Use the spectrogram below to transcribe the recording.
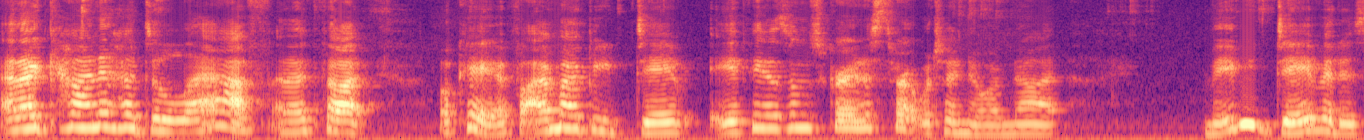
And I kind of had to laugh. And I thought, okay, if I might be Dave, atheism's greatest threat, which I know I'm not, maybe David is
